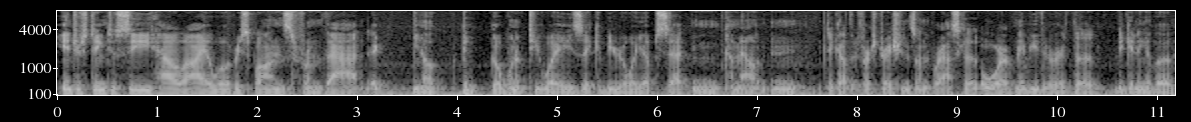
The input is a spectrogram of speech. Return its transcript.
interesting to see how Iowa responds from that. It, you know, could go one of two ways. They could be really upset and come out and take out their frustrations on Nebraska, or maybe they're at the beginning of a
